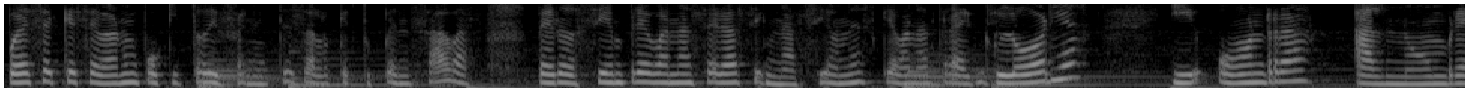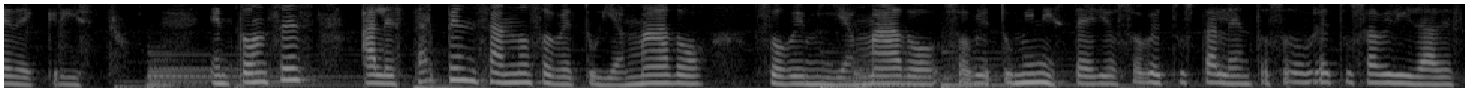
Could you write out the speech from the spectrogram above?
puede ser que se van un poquito diferentes a lo que tú pensabas, pero siempre van a ser asignaciones que van a traer gloria y honra al nombre de Cristo. Entonces, al estar pensando sobre tu llamado, sobre mi llamado, sobre tu ministerio, sobre tus talentos, sobre tus habilidades,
